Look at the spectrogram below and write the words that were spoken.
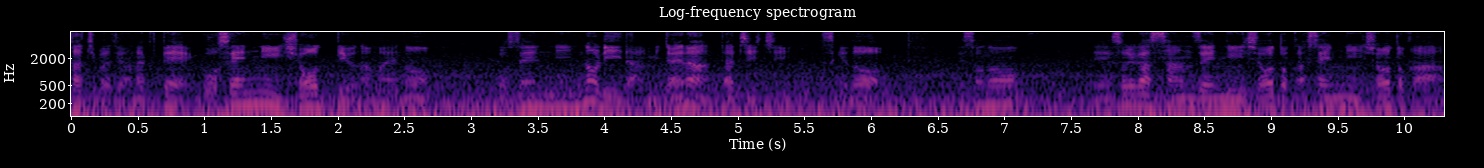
立場ではなくて5000人将っていう名前の5000人のリーダーみたいな立ち位置ですけどその、えー、それが3000人称とか1000人称とか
